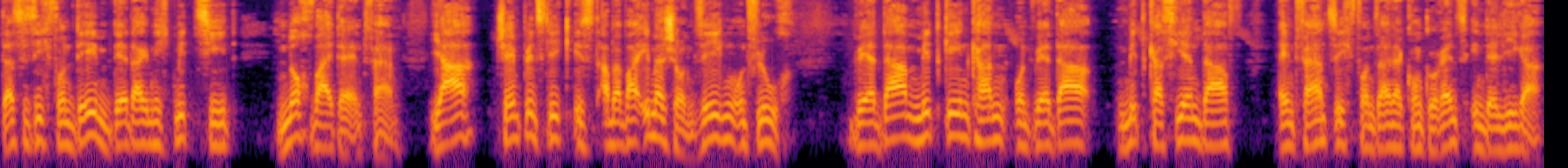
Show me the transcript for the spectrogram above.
dass sie sich von dem, der da nicht mitzieht, noch weiter entfernen. Ja, Champions League ist, aber war immer schon Segen und Fluch. Wer da mitgehen kann und wer da mitkassieren darf, entfernt sich von seiner Konkurrenz in der Liga.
